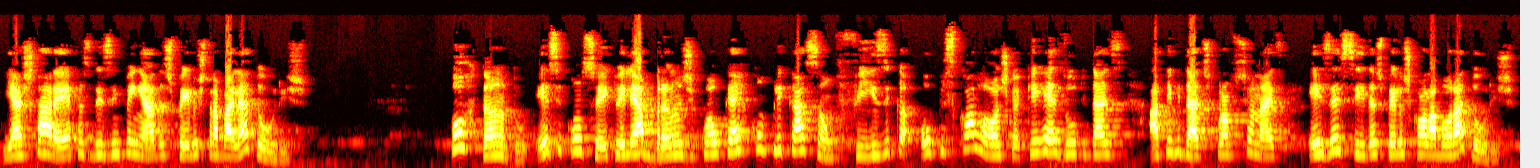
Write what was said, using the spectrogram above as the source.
e às tarefas desempenhadas pelos trabalhadores. Portanto, esse conceito ele abrange qualquer complicação física ou psicológica que resulte das atividades profissionais exercidas pelos colaboradores.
